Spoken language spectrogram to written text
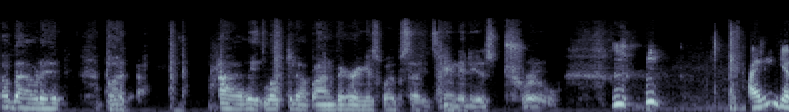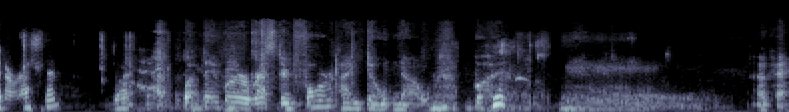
about it, but I looked it up on various websites and it is true. I didn't get arrested. What what they were arrested for, I don't know. But Okay.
